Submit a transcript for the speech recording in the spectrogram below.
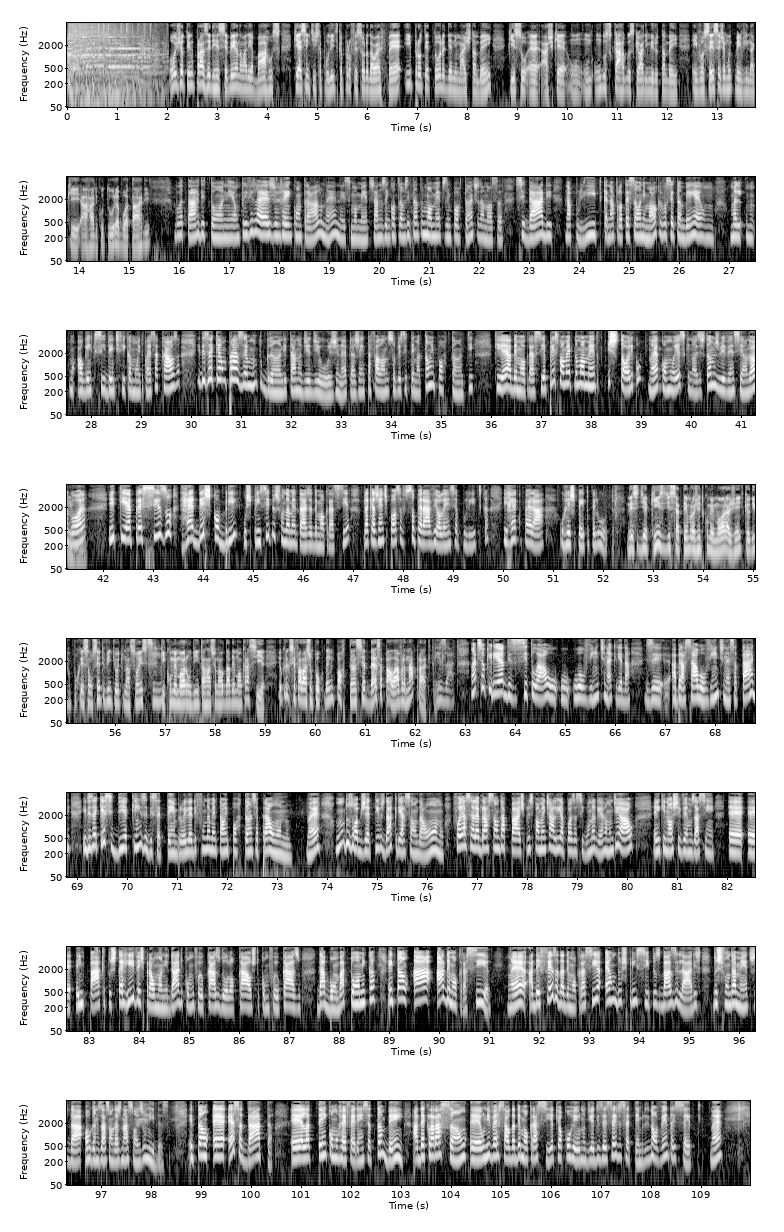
Hoje eu tenho o prazer de receber Ana Maria Barros, que é cientista política, professora da UFPE e protetora de animais também, que isso é, acho que é um, um, um dos cargos que eu admiro também em você. Seja muito bem-vinda aqui à Rádio Cultura. Boa tarde. Boa tarde, Tony. É um privilégio reencontrá-lo, né? Nesse momento, já nos encontramos em tantos momentos importantes da nossa cidade, na política, na proteção animal, que você também é um, uma, um, alguém que se identifica muito com essa causa, e dizer que é um prazer muito grande estar no dia de hoje, né? Para a gente estar tá falando sobre esse tema tão importante que é a democracia, principalmente no momento histórico, não é? Como esse que nós estamos vivenciando agora, uhum. e que é preciso redescobrir os princípios fundamentais fundamentais da democracia para que a gente possa superar a violência política e recuperar o respeito pelo outro. Nesse dia 15 de setembro a gente comemora a gente, que eu digo porque são 128 nações Sim. que comemoram o Dia Internacional da Democracia. Eu queria que você falasse um pouco da importância dessa palavra na prática. Exato. Antes eu queria situar o, o, o ouvinte, né? Queria dar, dizer, abraçar o ouvinte nessa tarde e dizer que esse dia 15 de setembro ele é de fundamental importância para a ONU. Né? Um dos objetivos da criação da ONU foi a celebração da paz, principalmente ali após a Segunda Guerra Mundial, em que nós tivemos assim é, é, impactos terríveis para a humanidade, como foi o caso do Holocausto, como foi o caso da bomba atômica. Então, a, a democracia é, a defesa da democracia é um dos princípios basilares dos fundamentos da Organização das Nações Unidas. Então, é, essa data ela tem como referência também a Declaração é, Universal da Democracia, que ocorreu no dia 16 de setembro de 97, né?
